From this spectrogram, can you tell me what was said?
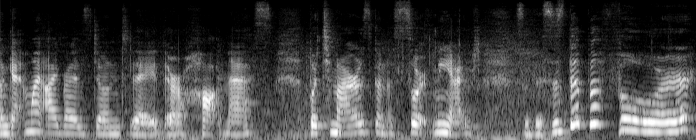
So I'm getting my eyebrows done today. They're a hot mess. But Tamara's gonna sort me out. So this is the before.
